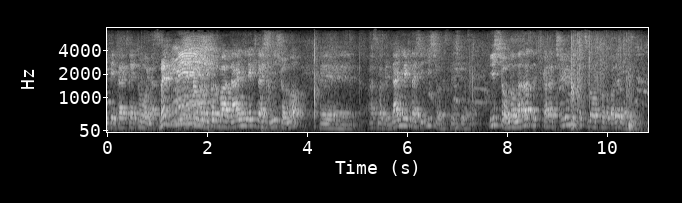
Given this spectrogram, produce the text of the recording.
いていただきたいと思います、ね、今日の御言葉は第二歴代史2章の、えー、あすみません第二歴代史1章です。ねしてください1章の7節から12節の言葉であります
